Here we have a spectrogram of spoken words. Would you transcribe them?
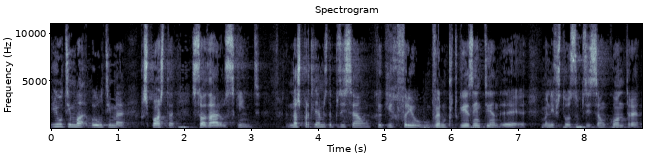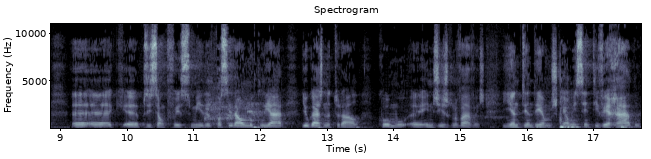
E última, última resposta, só dar o seguinte. Nós partilhamos da posição que aqui referiu. O governo português entende, eh, manifestou a sua posição contra a, a, a posição que foi assumida de considerar o nuclear e o gás natural como uh, energias renováveis. E entendemos que é um incentivo errado,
